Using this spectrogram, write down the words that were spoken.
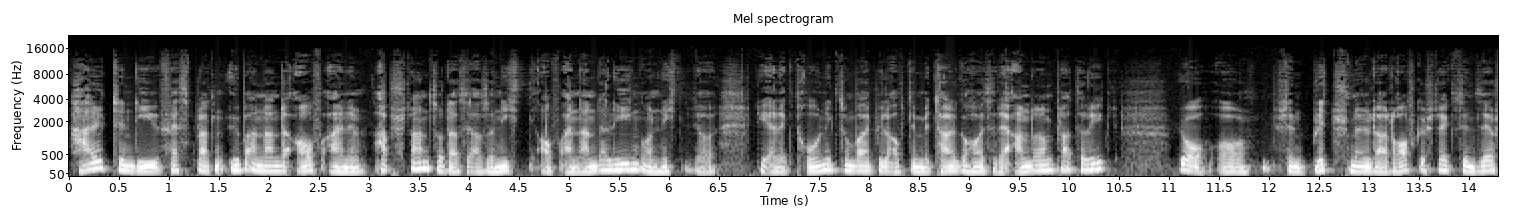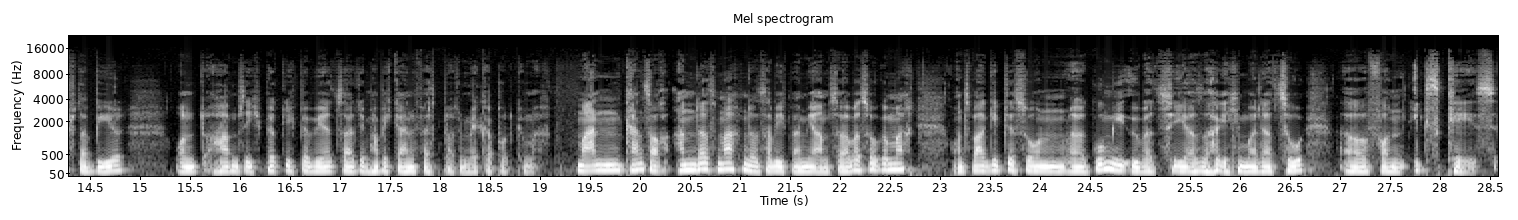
halten die Festplatten übereinander auf einem Abstand, so dass sie also nicht aufeinander liegen und nicht die Elektronik zum Beispiel auf dem Metallgehäuse der anderen Platte liegt. Ja, äh, sind blitzschnell da draufgesteckt, sind sehr stabil und haben sich wirklich bewährt. Seitdem habe ich keine Festplatte mehr kaputt gemacht. Man kann es auch anders machen, das habe ich bei mir am Server so gemacht. Und zwar gibt es so einen äh, Gummiüberzieher, sage ich immer dazu, äh, von X-Case,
